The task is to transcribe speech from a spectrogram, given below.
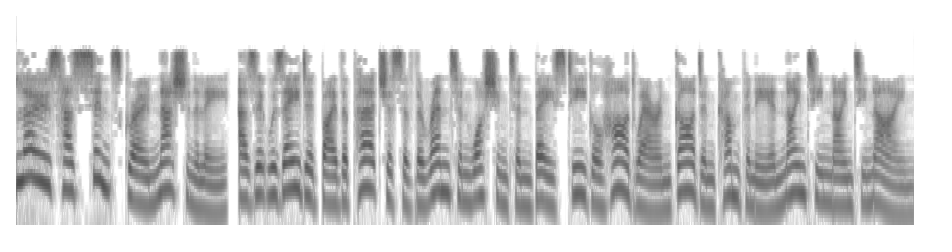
Lowe's has since grown nationally, as it was aided by the purchase of the Renton, Washington-based Eagle Hardware and Garden Company in 1999.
